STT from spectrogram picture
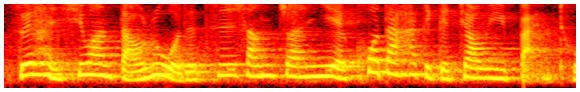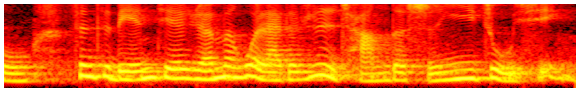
所以很希望导入我的智商专业，扩大他的一个教育版图，甚至连接人们未来的日常的食衣住行。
